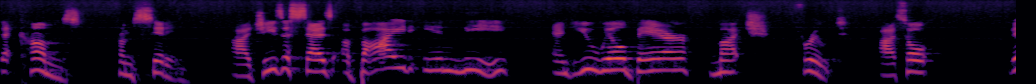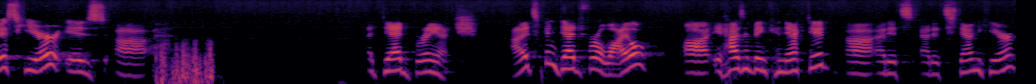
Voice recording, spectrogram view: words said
that comes from sitting. Uh, Jesus says, Abide in me, and you will bear much fruit. Uh, so this here is uh, a dead branch. Uh, it's been dead for a while. Uh, it hasn't been connected uh, at its at its stem here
